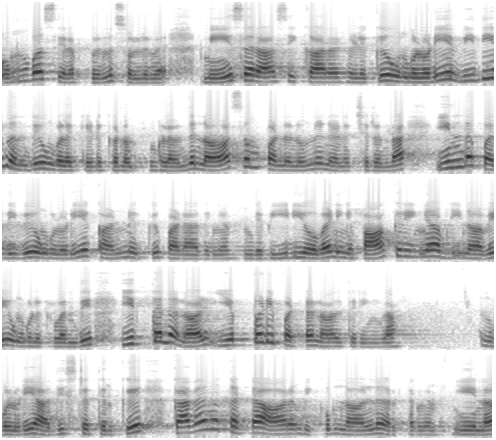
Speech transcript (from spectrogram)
ரொம்ப சிறப்புன்னு சொல்லுவேன். மேச ராசிக்காரர்களுக்கு உங்களுடைய விதி வந்து உங்களை கெடுக்கணும் உங்களை வந்து நாசம் பண்ணணும்னு நினச்சிருந்தா இந்த பதிவு உங்களுடைய கண்ணு கண்ணுக்கு படாதுங்க இந்த வீடியோவை நீங்கள் பார்க்குறீங்க அப்படின்னாவே உங்களுக்கு வந்து இத்தனை நாள் எப்படிப்பட்ட நாள் தெரியுங்களா? உங்களுடைய அதிர்ஷ்டத்திற்கு கதவை தட்ட ஆரம்பிக்கும் நாள்னு அர்த்தங்க. ஏன்னா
